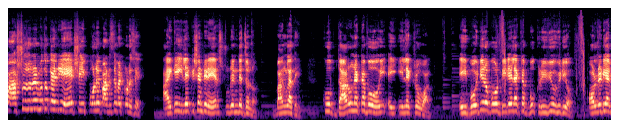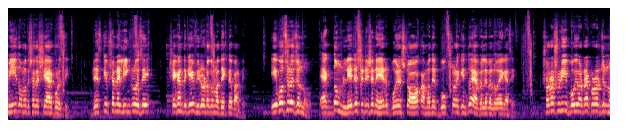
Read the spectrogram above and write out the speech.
পাঁচশো জনের মতো ক্যান্ডিডেট সেই পোলে পার্টিসিপেট করেছে। আইটিআই ইলেকট্রিশিয়ান ট্রেডের স্টুডেন্টদের জন্য, বাংলাতে। খুব দারুণ একটা বই এই ইলেকট্রো ওয়াল এই বইটির ওপর ডিটেল একটা বুক রিভিউ ভিডিও অলরেডি আমি তোমাদের সাথে শেয়ার করেছি। ডেসক্রিপশনে লিঙ্ক রয়েছে, সেখান থেকে ভিডিওটা তোমরা দেখতে পারবে। এবছরের জন্য একদম লেটেস্ট এডিশনের বইয়ের স্টক আমাদের বুক স্টোরে কিন্তু অ্যাভেলেবেল হয়ে গেছে। সরাসরি বই অর্ডার করার জন্য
